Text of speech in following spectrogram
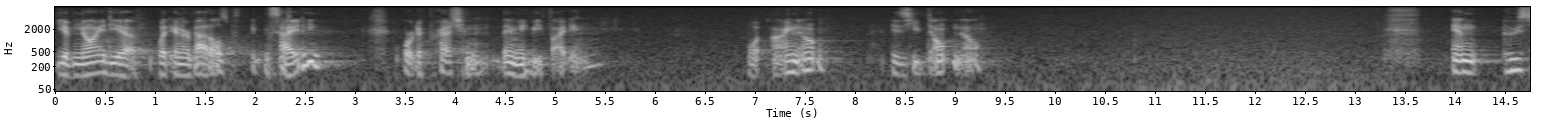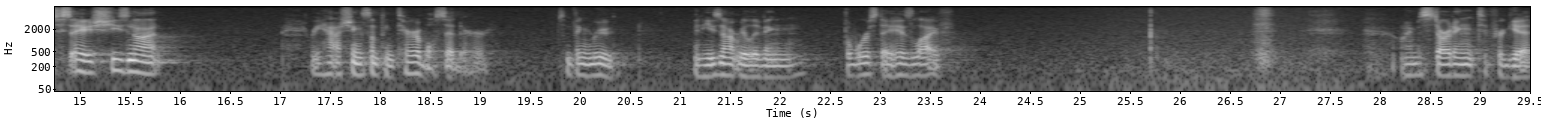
You have no idea what inner battles with anxiety or depression they may be fighting. What I know is you don't know. And who's to say she's not rehashing something terrible said to her, something rude, and he's not reliving the worst day of his life? I'm starting to forget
